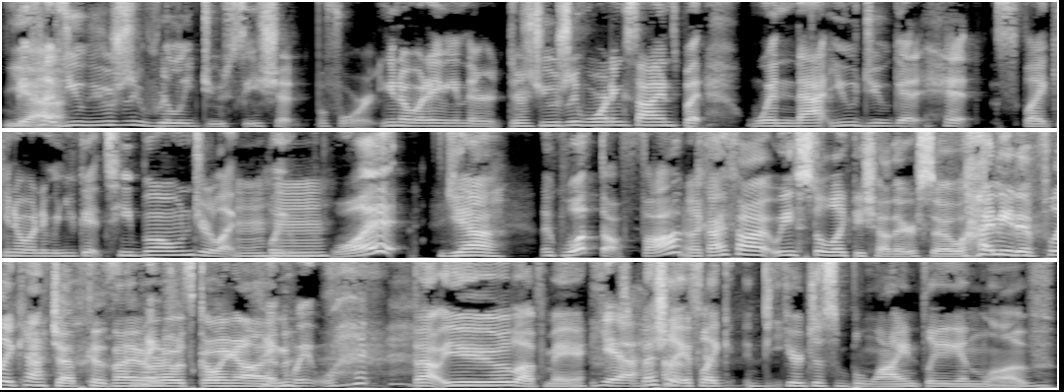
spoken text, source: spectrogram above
Yeah. because you usually really do see shit before. You know what I mean? There there's usually warning signs, but when that you do get hit, like you know what I mean, you get T-boned, you're like, Mm-hmm. "Wait, what? yeah. Like what the fuck?" Like I thought we still liked each other, so I need to play catch up because I don't Like- know what's going on. Like, wait, what? That you love me. Yeah. Especially if like you're just blindly in love.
